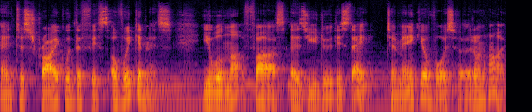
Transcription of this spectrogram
and to strike with the fists of wickedness. You will not fast as you do this day, to make your voice heard on high.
